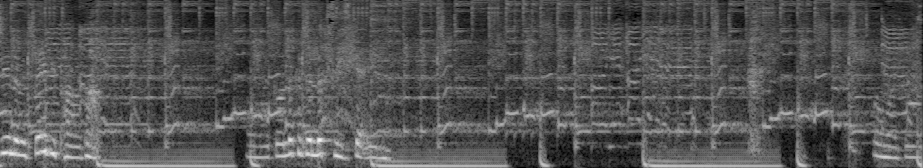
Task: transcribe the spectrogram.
Gina with baby powder. Oh my god, look at the lips he's getting. Oh my god.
